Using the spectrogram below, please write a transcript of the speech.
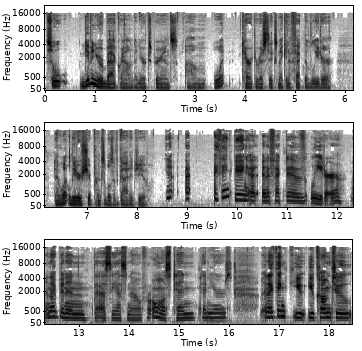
so given your background and your experience um, what characteristics make an effective leader and what leadership principles have guided you you know, I, think being a, an effective leader, and I've been in the SES now for almost 10, 10 years, and I think you, you come to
